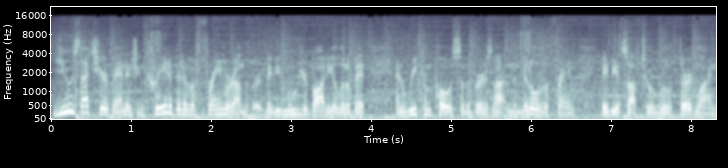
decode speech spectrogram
use that to your advantage and create a bit of a frame around the bird. Maybe move your body a little bit and recompose so the bird is not in the middle of the frame. Maybe it's off to a rule of third line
